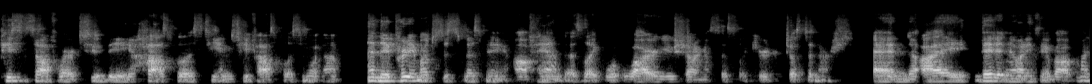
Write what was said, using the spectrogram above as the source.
piece of software to the hospitalist team, chief hospitalist and whatnot. And they pretty much dismissed me offhand as like, why are you showing us this? Like you're just a nurse and I they didn't know anything about my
